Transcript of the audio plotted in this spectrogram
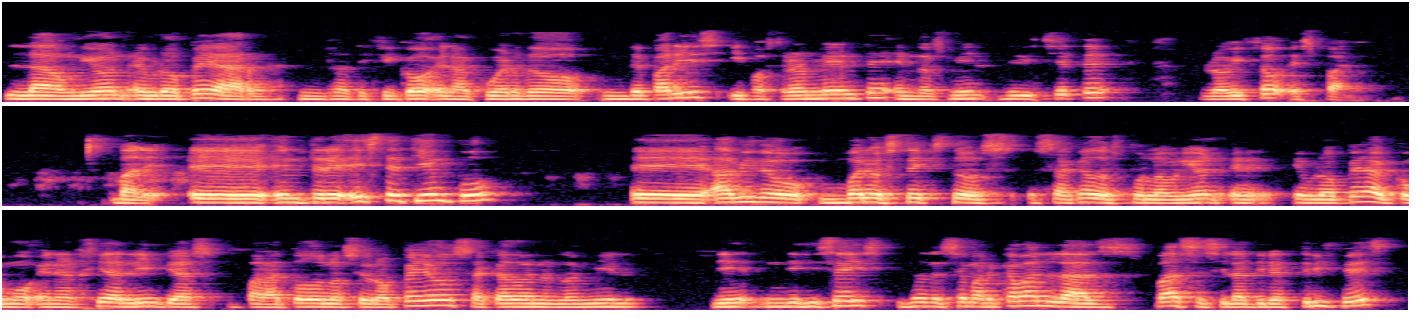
la Unión Europea ratificó el Acuerdo de París y posteriormente, en 2017, lo hizo España. Vale, eh, entre este tiempo eh, ha habido varios textos sacados por la Unión eh, Europea como Energías limpias para todos los europeos, sacado en el 2016, donde se marcaban las bases y las directrices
